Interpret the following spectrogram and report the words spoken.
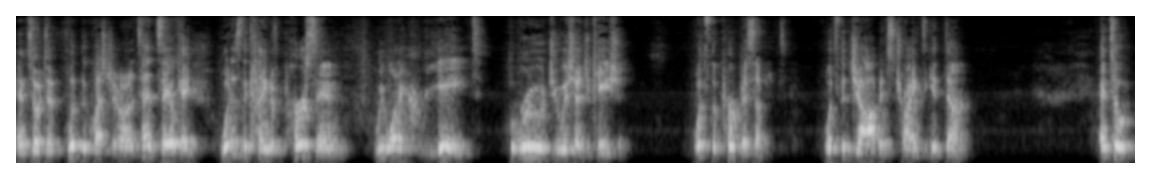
And so to flip the question on its head, say, okay, what is the kind of person we want to create through Jewish education? What's the purpose of it? What's the job it's trying to get done? And so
